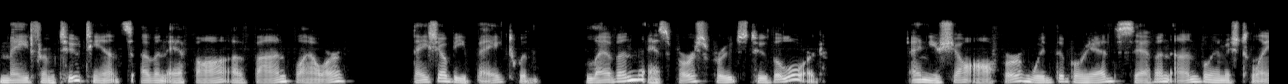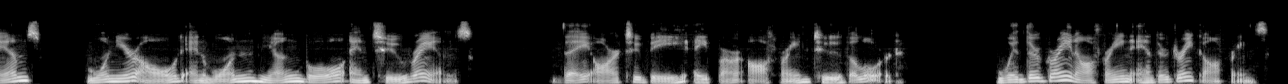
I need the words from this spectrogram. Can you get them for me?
made from two tenths of an ephah of fine flour. They shall be baked with leaven as first fruits to the Lord. And you shall offer with the bread seven unblemished lambs, one year old, and one young bull, and two rams. They are to be a burnt offering to the Lord, with their grain offering and their drink offerings.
